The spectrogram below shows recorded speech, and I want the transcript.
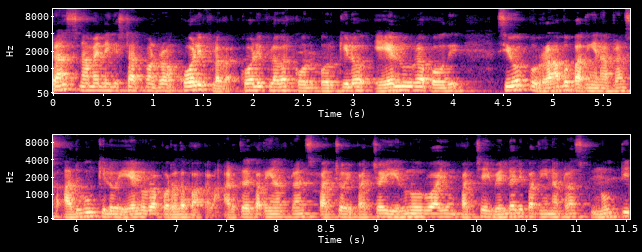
ஃப்ரெண்ட்ஸ் நம்ம இன்றைக்கி ஸ்டார்ட் பண்ணுறோம் கோலிஃப்ளவர் கோலிஃப்ளவர் ஒரு ஒரு கிலோ ஏழ்நூறுரூவா போகுது. சிவப்பு ராபு பார்த்தீங்கன்னா ஃப்ரெண்ட்ஸ் அதுவும் கிலோ ஏழ்நூறுவா போகிறத பார்க்கலாம். அடுத்தது பார்த்தீங்கன்னா ஃப்ரெண்ட்ஸ் பச்சை பச்சை இருநூறுவாயும் பச்சை வெள்ளரி பார்த்தீங்கன்னா ஃப்ரெண்ட்ஸ் நூற்றி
